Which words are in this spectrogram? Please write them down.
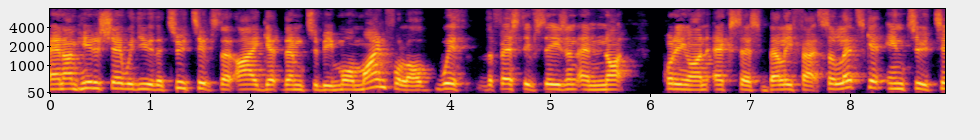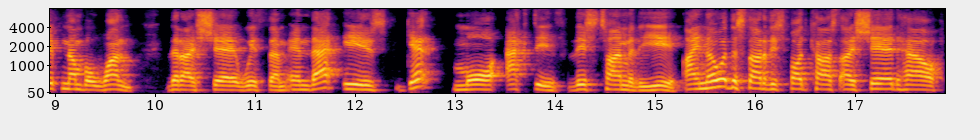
And I'm here to share with you the two tips that I get them to be more mindful of with the festive season and not putting on excess belly fat. So let's get into tip number one that I share with them. And that is get more active this time of the year. I know at the start of this podcast, I shared how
